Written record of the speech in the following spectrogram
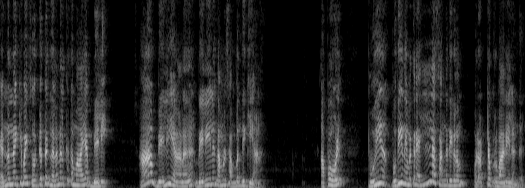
എന്നേക്കുമായി സ്വർഗത്തിൽ നിലനിൽക്കുന്നതുമായ ബലി. ആ ബലിയാണ് ബലിയിൽ നമ്മൾ സംബന്ധിക്കുകയാണ്. അപ്പോൾ പുതിയ പുതിയ നിയമത്തിലെ എല്ലാ സംഗതികളും ഒരൊറ്റ കുർബാനയിലുണ്ട്.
